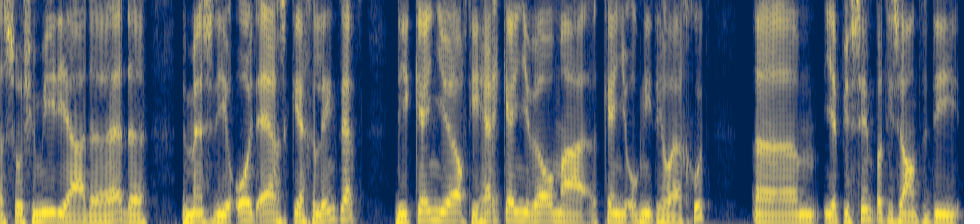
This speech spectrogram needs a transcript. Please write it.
social media de, de, de mensen die je ooit ergens een keer gelinkt hebt die ken je of die herken je wel, maar ken je ook niet heel erg goed. Um, je hebt je sympathisanten die.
